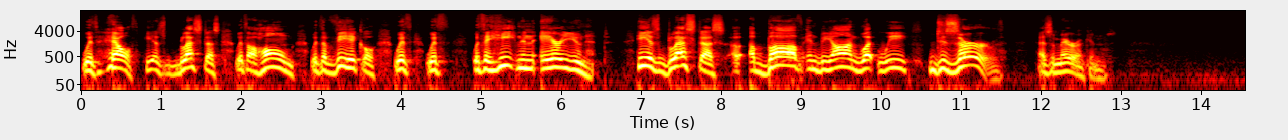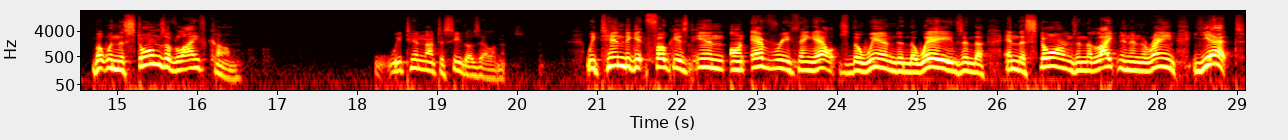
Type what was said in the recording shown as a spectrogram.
with health. He has blessed us with a home, with a vehicle, with, with, with a heat and an air unit. He has blessed us uh, above and beyond what we deserve as Americans. But when the storms of life come, we tend not to see those elements we tend to get focused in on everything else the wind and the waves and the, and the storms and the lightning and the rain. Yet,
